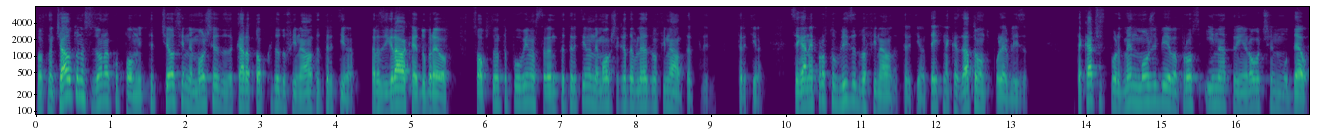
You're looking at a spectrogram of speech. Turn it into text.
В началото на сезона, ако помните, Челси не можеше да закара топката до финалната третина. Разиграваха я добре в собствената половина, в средната третина, не можеха да влезат в финалната третина. Сега не просто влизат в финалната третина, те и в наказателното поле влизат. Така че според мен може би е въпрос и на тренировачен модел.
